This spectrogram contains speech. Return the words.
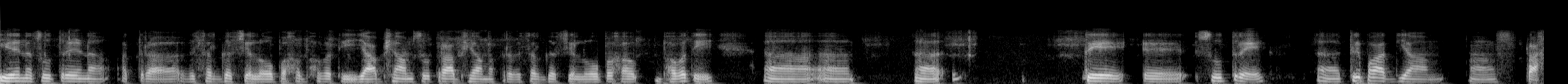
येन सूत्रेण अत्र विसर्गस्य लोपः भवति याभ्यां सूत्राभ्याम् अत्र विसर्गस्य लोपः भवति ते सूत्रे त्रिपाद्यां स्तः।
